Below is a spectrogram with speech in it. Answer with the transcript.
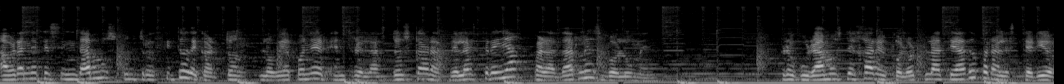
Ahora necesitamos un trocito de cartón, lo voy a poner entre las dos caras de la estrella para darles volumen. Procuramos dejar el color plateado para el exterior.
